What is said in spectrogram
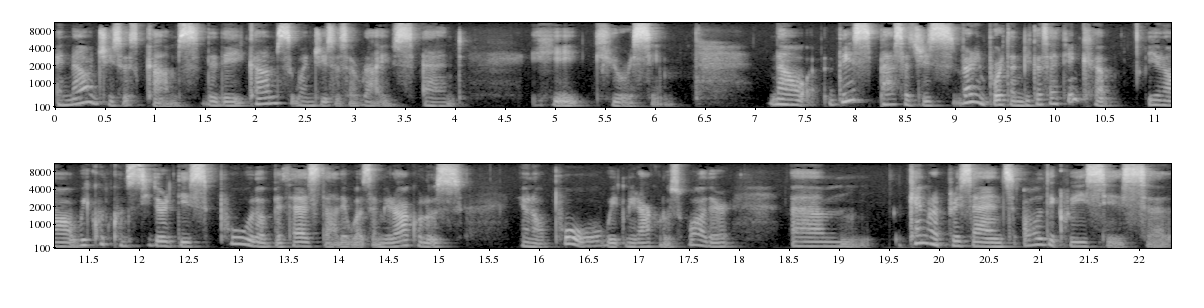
And now jesus comes. The day comes when jesus arrives and he cures him. Now this passage is very important because i think uh, you know we could consider this pool of bethesda there was a miraculous you know pool with miraculous water um, can represent all the graces uh,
